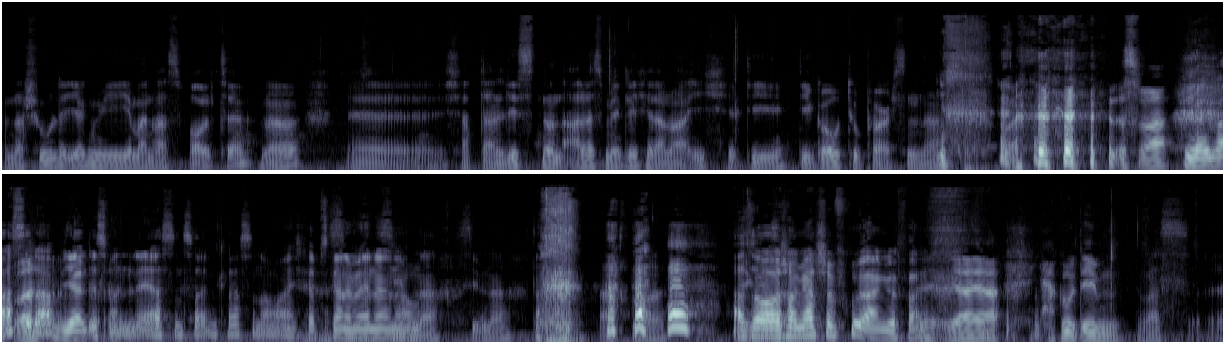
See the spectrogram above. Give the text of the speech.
an der Schule irgendwie jemand was wollte, ne, ich habe da Listen und alles Mögliche, dann war ich die, die Go-To-Person. Ne? das war. Wie alt warst du war- da? Wie alt ist man in der ersten, zweiten Klasse nochmal? Ich habe es gar nicht mehr in Erinnerung. 7, 8, 7, 8, 8 Mal. Hast du aber schon ganz schön früh angefangen. Ja, ja. Ja gut, eben. Was, äh,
